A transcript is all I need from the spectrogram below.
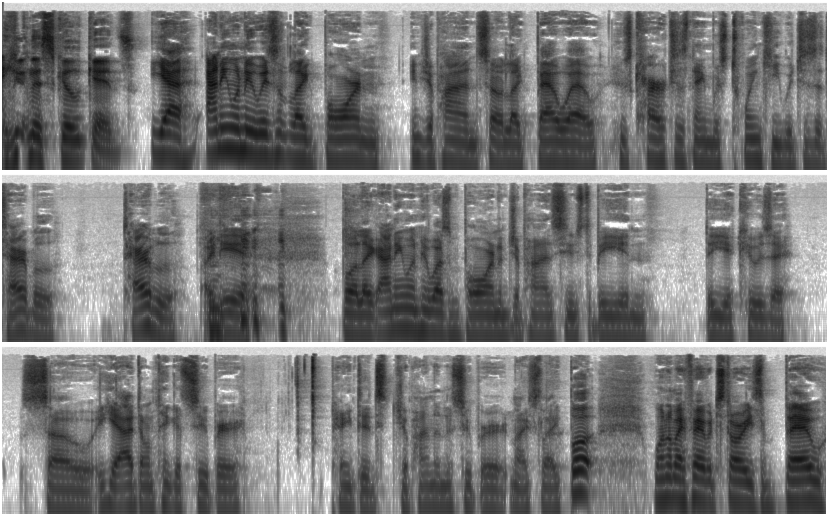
Even the school kids. yeah, anyone who isn't like born in Japan. So like Bow Wow, whose character's name was Twinkie, which is a terrible, terrible idea. but like anyone who wasn't born in Japan seems to be in the yakuza. So yeah, I don't think it's super painted Japan in a super nice light. But one of my favorite stories about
